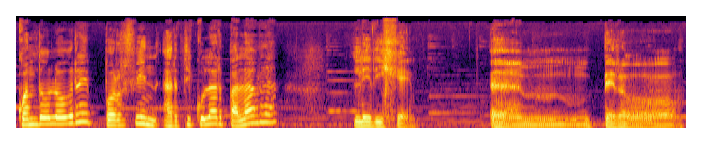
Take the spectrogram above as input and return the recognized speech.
Cuando logré por fin articular palabra, le dije, "Em, pero...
